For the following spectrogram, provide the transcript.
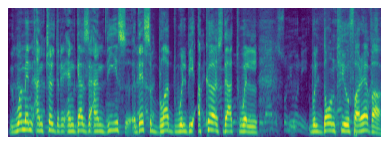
women and children in Gaza, and these, this blood will be a curse that will, will daunt you forever.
